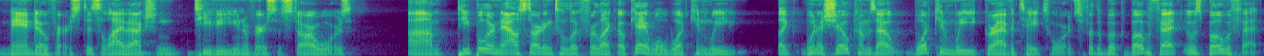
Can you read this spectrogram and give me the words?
Mandoverse, this live action TV universe of Star Wars. Um, people are now starting to look for like, okay, well, what can we like when a show comes out? What can we gravitate towards? For the Book of Boba Fett, it was Boba Fett.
